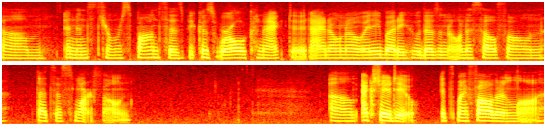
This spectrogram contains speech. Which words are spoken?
um, and instant responses because we're all connected. I don't know anybody who doesn't own a cell phone that's a smartphone. Um, actually, I do. It's my father in law,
